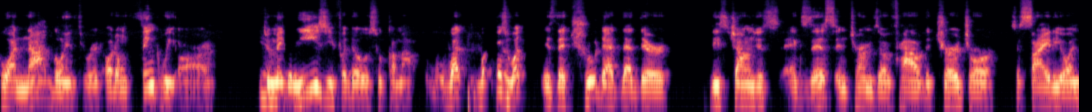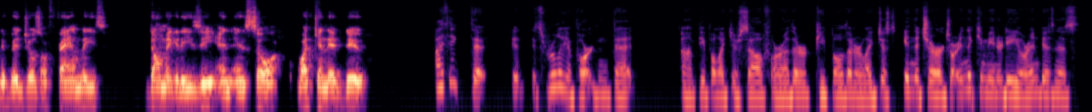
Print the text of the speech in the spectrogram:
who are not going through it or don't think we are yeah. to make it easy for those who come out? What what, what is that true that that there these challenges exist in terms of how the church or society or individuals or families don't make it easy? And and so what can they do? I think that it, it's really important that uh, people like yourself or other people that are like just in the church or in the community or in business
